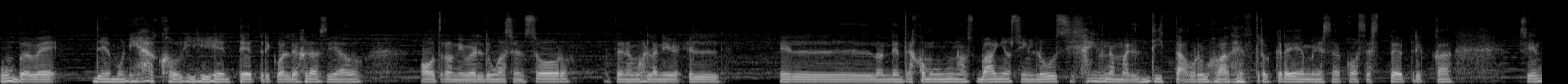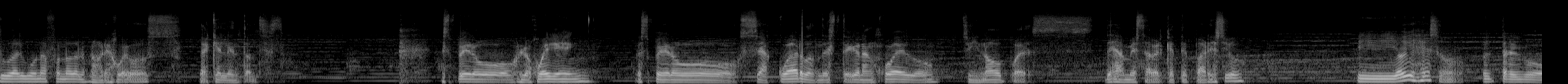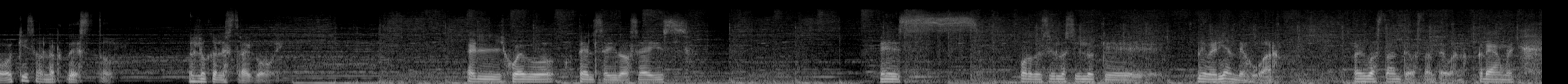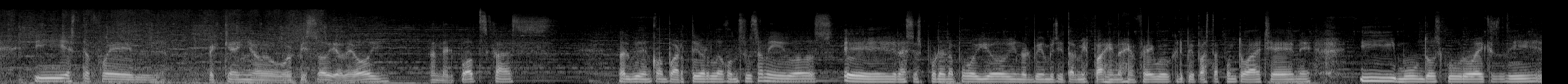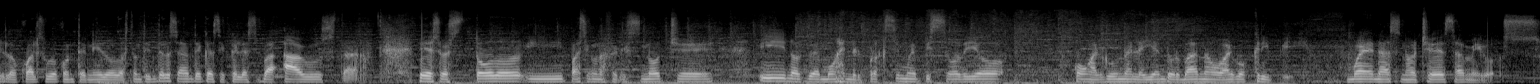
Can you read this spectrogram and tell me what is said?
Un bebé demoníaco bien tétrico el desgraciado. Otro nivel de un ascensor. Tenemos el, el, donde entras como unos baños sin luz y hay una maldita bruja adentro, créeme, esa cosa es tétrica. Sin duda alguna fue uno de los mejores juegos de aquel entonces. Espero lo jueguen, espero se acuerdan de este gran juego. Si no, pues déjame saber qué te pareció. Y hoy es eso, hoy traigo, quise hablar de esto. Es lo que les traigo hoy el juego del 626 es, por decirlo así, lo que deberían de jugar. Es bastante, bastante bueno, créanme. Y este fue el pequeño episodio de hoy en el podcast. No olviden compartirlo con sus amigos. Eh, gracias por el apoyo y no olviden visitar mis páginas en Facebook, creepypasta.hn y Mundo Oscuro XD, lo cual subo contenido bastante interesante, así que les va a gustar. Eso es todo y pasen una feliz noche y nos vemos en el próximo episodio con alguna leyenda urbana o algo creepy. Buenas noches amigos.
